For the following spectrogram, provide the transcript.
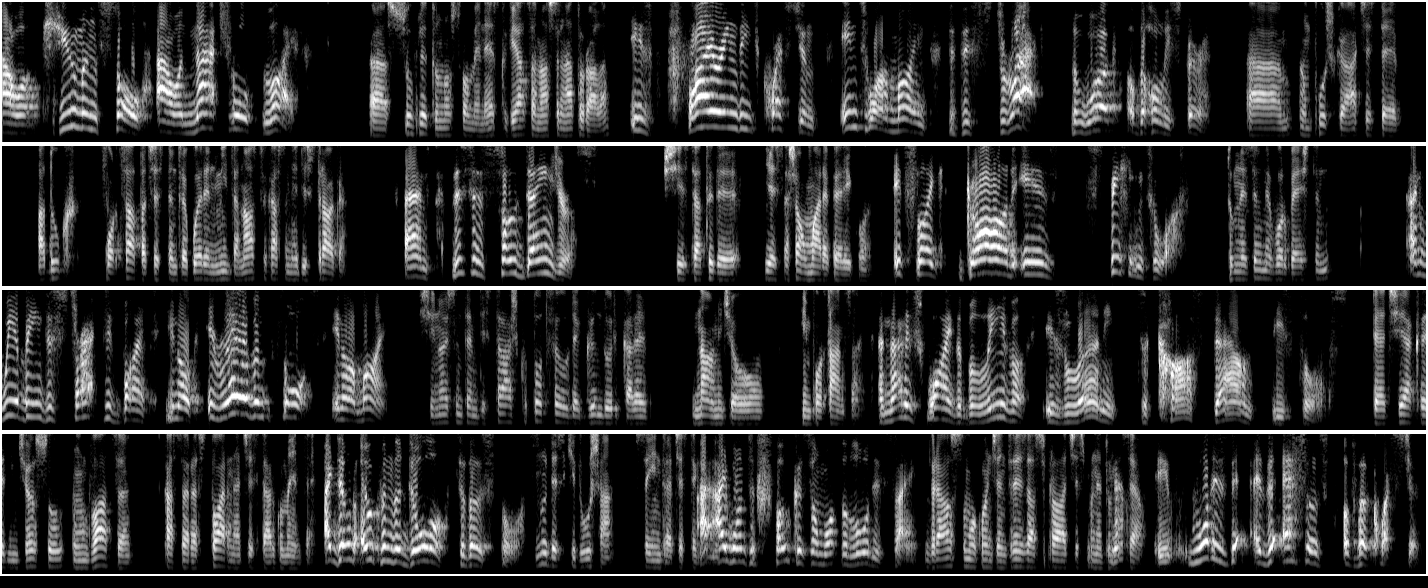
our human soul, our natural life, Uh, Sufletul nostru omenesc, viața noastră naturală, is firing these questions into our mind to distract the work of the Holy Spirit. uh, împușcă aceste, aduc forțat aceste întrebări în mintea noastră ca să ne distragă. And this is so dangerous. Și este atât de este așa un mare pericol. It's like God is speaking to us. Dumnezeu ne vorbește and we are being distracted by, you know, irrelevant thoughts in our mind. Și noi suntem distrași cu tot felul de gânduri care n-au nicio importanță. And that is why the believer is learning to cast down these thoughts. De aceea credinciosul învață ca să răstoarne aceste argumente. I don't open the door to those thoughts. Nu deschid ușa să intre aceste gânduri. I, I want to focus on what the Lord is saying. Vreau să mă concentrez asupra ce spune Dumnezeu. Now, what is the, the essence of her question?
